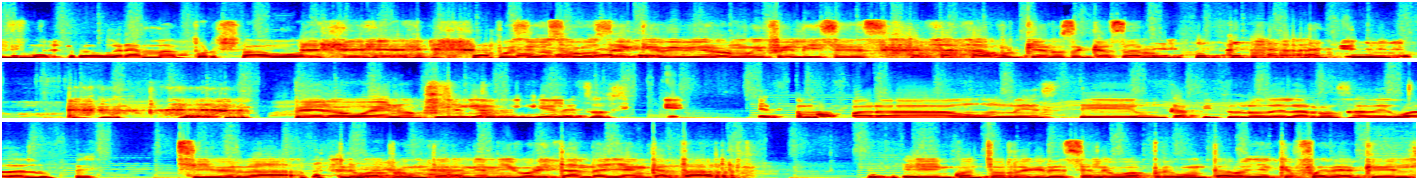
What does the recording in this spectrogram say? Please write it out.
próximo este- programa, por favor. Pues yo solo sé que vivieron muy felices porque ya no se casaron. Pero bueno. Diga Miguel, eso sí que es como para un este un capítulo de La Rosa de Guadalupe. Sí, ¿verdad? Le voy a preguntar a mi amigo. Ahorita anda ya en Qatar. En cuanto regrese le voy a preguntar, oye, ¿qué fue de aquel?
